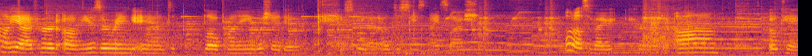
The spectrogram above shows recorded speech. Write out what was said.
Oh yeah, I've heard of Ursaring and Lopunny. What should I do? Just screw that. I'll just use Night Slash. What else have I heard? Of? Um, okay.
